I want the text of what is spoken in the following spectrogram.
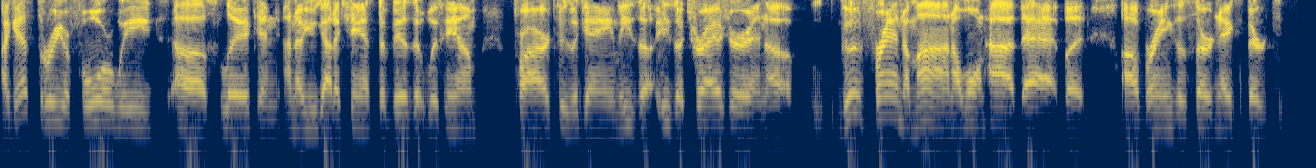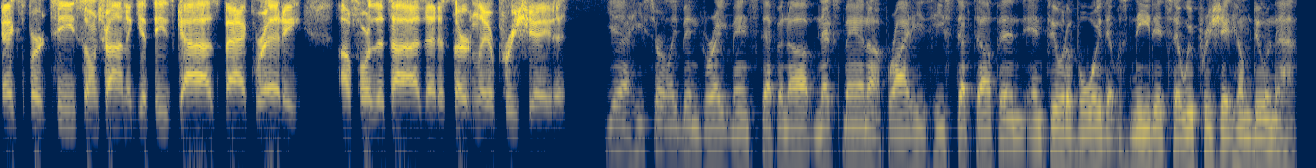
I guess three or four weeks, uh, Slick, and I know you got a chance to visit with him prior to the game. He's a he's a treasure and a good friend of mine. I won't hide that, but uh, brings a certain expert expertise on trying to get these guys back ready uh, for the tide. That is certainly appreciated. Yeah, he's certainly been great, man. Stepping up, next man up, right? He he stepped up and and filled a void that was needed. So we appreciate him doing that.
